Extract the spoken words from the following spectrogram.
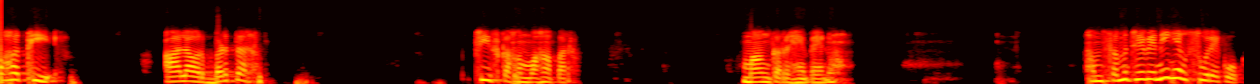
بہت ہی اعلی اور برتر چیز کا ہم وہاں پر مانگ کر رہے ہیں بہنوں۔ ہم سمجھے ہوئے نہیں ہیں اس سورے کو،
